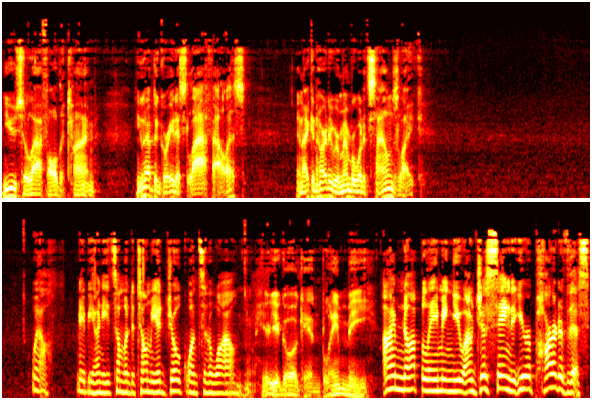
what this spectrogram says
You used to laugh all the time. You have the greatest laugh, Alice. And I can hardly remember what it sounds like. Well, maybe I need someone to tell me a joke once in a while. Here you go again. Blame me. I'm not blaming you. I'm just saying that you're a part of this.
